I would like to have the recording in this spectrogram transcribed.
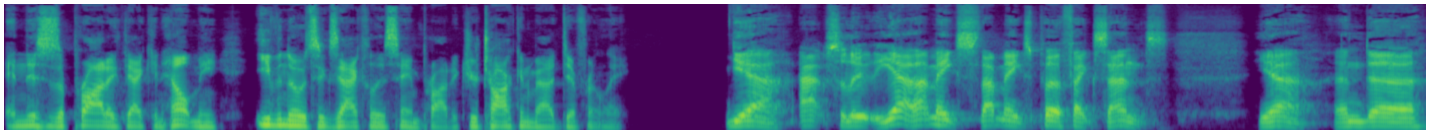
and this is a product that can help me even though it's exactly the same product. You're talking about differently. Yeah absolutely. Yeah that makes that makes perfect sense. Yeah and uh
